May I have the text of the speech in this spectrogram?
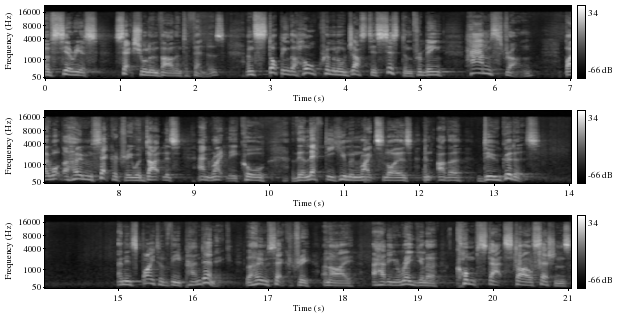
of serious sexual and violent offenders and stopping the whole criminal justice system from being hamstrung by what the Home Secretary would doubtless and rightly call the lefty human rights lawyers and other do gooders. And in spite of the pandemic, the Home Secretary and I are having regular CompStat style sessions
